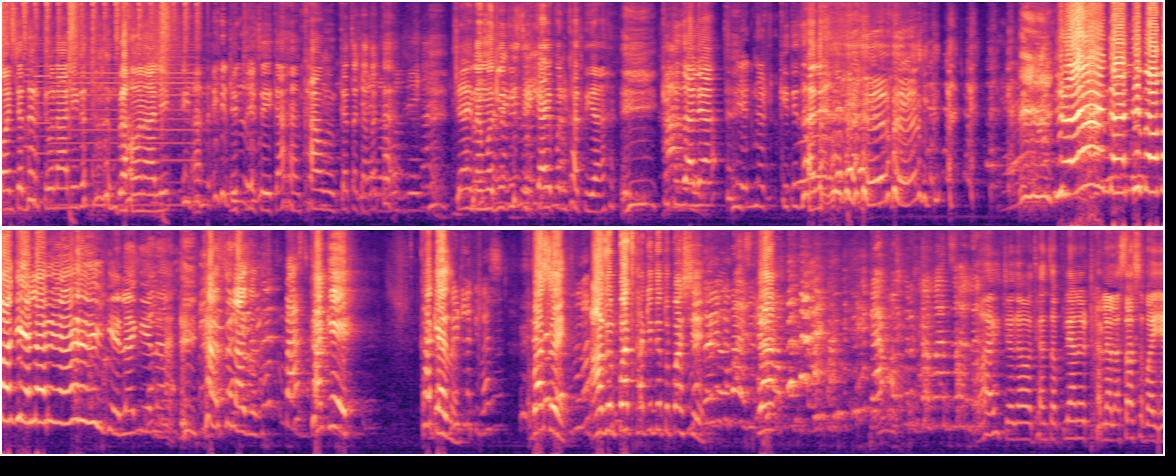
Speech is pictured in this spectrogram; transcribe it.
कोणच्या धरतीवर आली का तू? ब्राह्मण आली. इथलीच का? खा मग. कसा कसा खा. चायना मधली दिसते. काय पण खाती. किती झाल्या? किती झाल्या? गांधी बाबा गेला रे. गेला गेला. खा चल अजून. खा की. खा की अजून. बस. आहे अजून पाच खाकी देतो पाचशे? आईच्या गावात ह्यांचा प्लॅन ठरलेला सासूबाई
